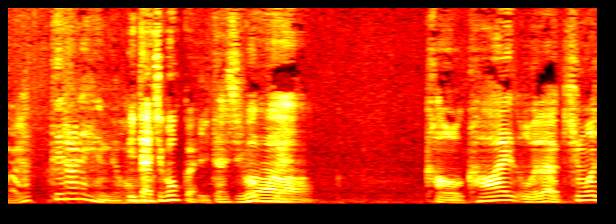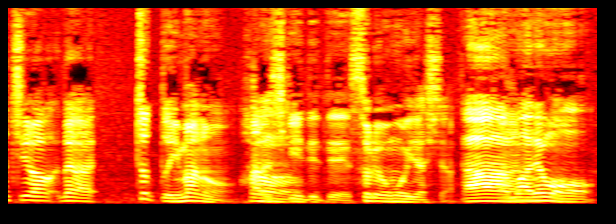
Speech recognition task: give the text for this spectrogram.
もうやってられへんで、ほんまいたちごっこやいたちごっこや。顔かわい。俺、だから気持ちは、だから、ちょっと今の話聞いてて、それ思い出した。ああ、まあでの。も、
